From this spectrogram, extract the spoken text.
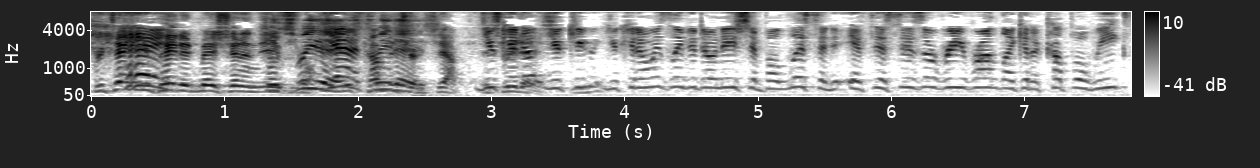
Pretend Hey. you paid admission and So you three go. days, Yes. Come three to days. church. Yeah, You three can, days. you, can, you can always leave a donation, but listen, if this is a rerun, like in a couple of weeks,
